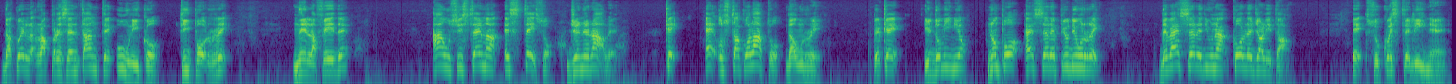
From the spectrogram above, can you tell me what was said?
da quel rappresentante unico tipo re nella fede a un sistema esteso, generale, è ostacolato da un re, perché il dominio non può essere più di un re, deve essere di una collegialità. E su queste linee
